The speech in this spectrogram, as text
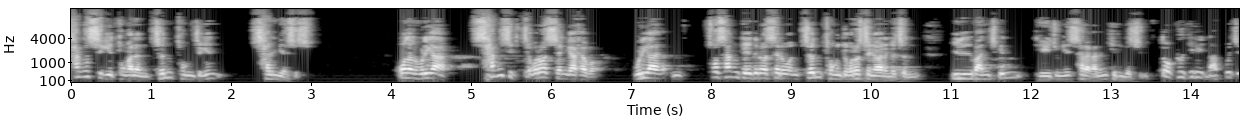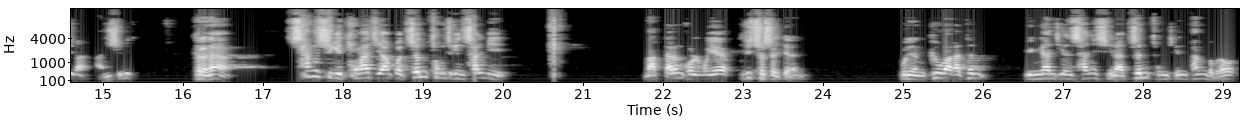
상식이 통하는 전통적인 삶이었습니다. 오늘 우리가 상식적으로 생각하고 우리가 초상대대로 새로운 전통적으로 생각하는 것은 일반적인 대중이 살아가는 길인 것입니다. 또 그 길이 나쁘지가 않습니다. 그러나 상식이 통하지 않고 전통적인 삶이 막다른 골목에 부딪혔을 때는 우리는 그와 같은 인간적인 상식이나 전통적인 방법으로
